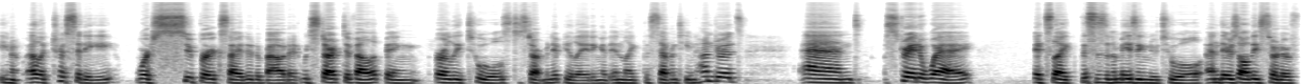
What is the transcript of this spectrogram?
you know, electricity. We're super excited about it. We start developing early tools to start manipulating it in like the 1700s. And straight away, it's like this is an amazing new tool. And there's all these sort of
